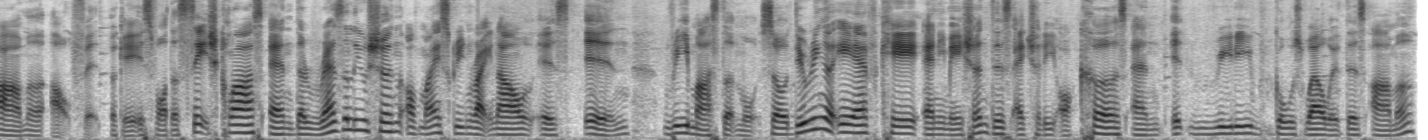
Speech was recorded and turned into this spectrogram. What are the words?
armor outfit. Okay, it's for the Sage class and the resolution of my screen right now is in remastered mode. So during a AFK animation, this actually occurs and it really goes well with this armor.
